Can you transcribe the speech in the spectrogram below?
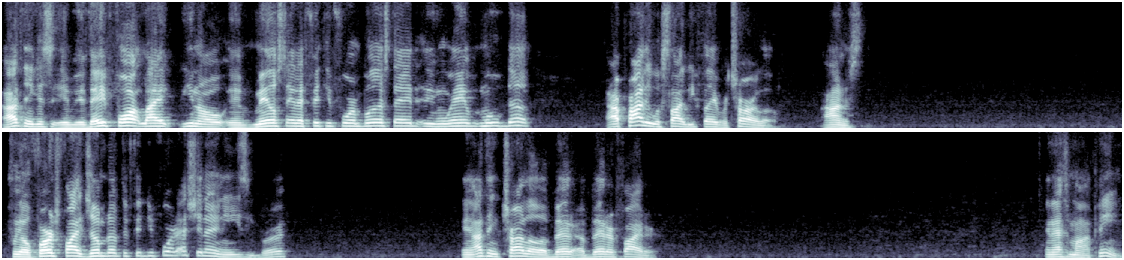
I think it's if, if they fought like you know, if Mel stayed at 54 and Bud stayed and Wayne moved up, I probably would slightly favor Charlo, honestly. For your first fight, jumping up to 54, that shit ain't easy, bro. And I think Charlo a better a better fighter. And that's my opinion.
